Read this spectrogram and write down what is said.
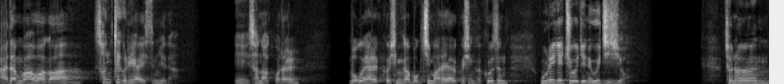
아담과 하와가 선택을 해야 했습니다. 예, 선악과를 먹어야 할 것인가, 먹지 말아야 할 것인가. 그것은 우리에게 주어진 의지죠. 저는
